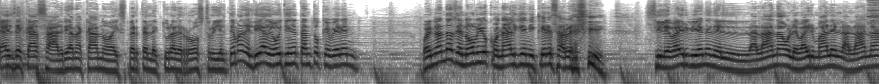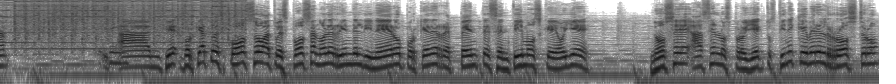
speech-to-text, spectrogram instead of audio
Ya es de casa, Adriana Cano, experta en lectura de rostro. Y el tema del día de hoy tiene tanto que ver en bueno, andas de novio con alguien y quieres saber si, si le va a ir bien en la lana o le va a ir mal en la lana. Ah, ¿Por qué a tu esposo, a tu esposa no le rinde el dinero? ¿Por qué de repente sentimos que, oye, no se hacen los proyectos? ¿Tiene que ver el rostro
